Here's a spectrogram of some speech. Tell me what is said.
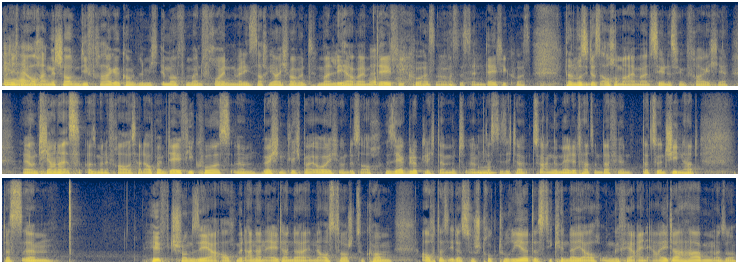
Hatte ja. ich mir auch angeschaut und die Frage kommt nämlich immer von meinen Freunden, wenn ich sage, ja, ich war mit Malea beim Delphi-Kurs. Was ist denn ein Delphi-Kurs? Dann muss ich das auch immer einmal erzählen, deswegen frage ich hier. Äh, und Tiana ist, also meine Frau ist halt auch beim Delphi-Kurs ähm, wöchentlich bei euch und ist auch sehr glücklich damit, ähm, mhm. dass sie sich dazu angemeldet hat und dafür, dazu entschieden hat. Das ähm, hilft schon sehr, auch mit anderen Eltern da in Austausch zu kommen. Auch, dass ihr das so strukturiert, dass die Kinder ja auch ungefähr ein Alter haben. Also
